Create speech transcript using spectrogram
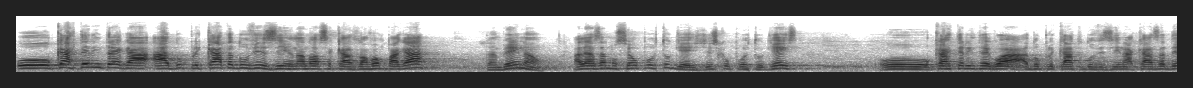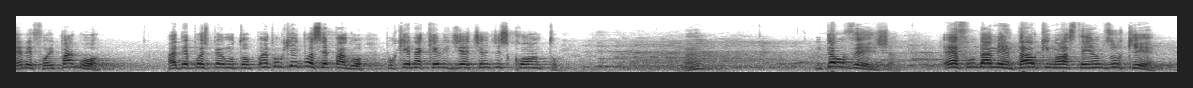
o carteiro entregar a duplicata do vizinho na nossa casa, nós vamos pagar? Também não. Aliás, anunciou o português, diz que o português, o carteiro entregou a duplicata do vizinho na casa dele e foi e pagou. Aí depois perguntou, mas por que você pagou? Porque naquele dia tinha desconto. Né? Então veja, é fundamental que nós tenhamos o quê?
